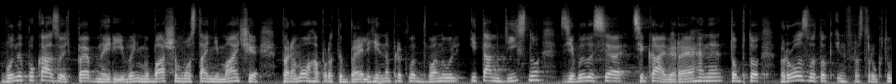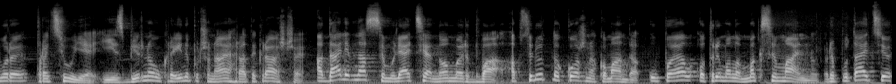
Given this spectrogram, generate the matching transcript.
вони показують певний рівень. Ми бачимо останні матчі перемога проти Бельгії, наприклад, 2-0, і там дійсно з'явилися цікаві регени, тобто розвиток інфраструктури працює, і збірна України починає грати краще. А далі в нас симуляція номер 2 Абсолютно кожна команда УПЛ отримала максимальну репутацію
